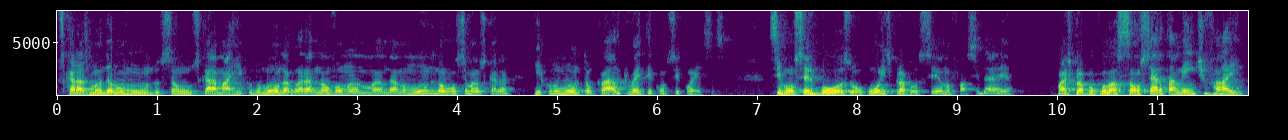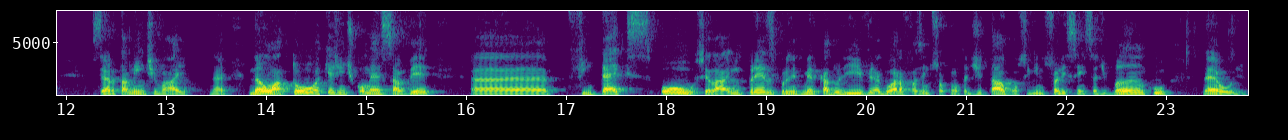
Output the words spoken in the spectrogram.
Os caras mandam no mundo, são os caras mais ricos do mundo, agora não vão mandar no mundo, não vão ser mais os caras ricos do mundo. Então, claro que vai ter consequências. Se vão ser boas ou ruins para você, eu não faço ideia. Mas para a população, certamente vai. Certamente vai. Né? Não à toa que a gente começa a ver uh, fintechs ou, sei lá, empresas, por exemplo, Mercado Livre, agora fazendo sua conta digital, conseguindo sua licença de banco, né? Ou de,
